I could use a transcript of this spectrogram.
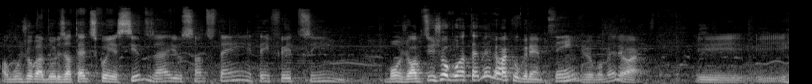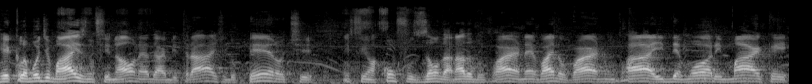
alguns jogadores até desconhecidos, né? E o Santos tem, tem feito sim bons jogos e jogou até melhor que o Grêmio. Sim. Jogou melhor. E, e reclamou demais no final, né? Da arbitragem, do pênalti. Enfim, uma confusão danada do VAR, né? Vai no VAR, não vai, e demora, e marca, e,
